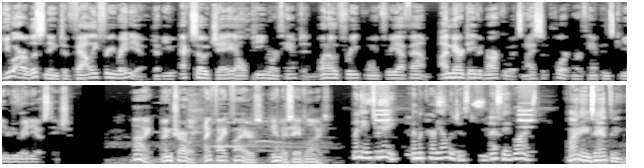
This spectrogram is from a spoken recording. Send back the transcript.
You are listening to Valley Free Radio, WXOJLP Northampton, 103.3 FM. I'm Mayor David Narkewicz, and I support Northampton's community radio station. Hi, I'm Charlie. I fight fires and I save lives. My name's Renee. I'm a cardiologist. I save lives. My name's Anthony.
